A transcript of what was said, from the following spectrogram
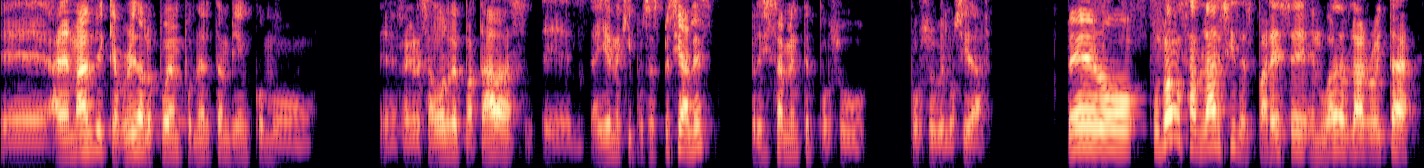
Eh, además de que a Brida lo pueden poner también como eh, regresador de patadas ahí en equipos especiales, precisamente por su, por su velocidad. Pero, pues vamos a hablar, si les parece, en lugar de hablar ahorita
